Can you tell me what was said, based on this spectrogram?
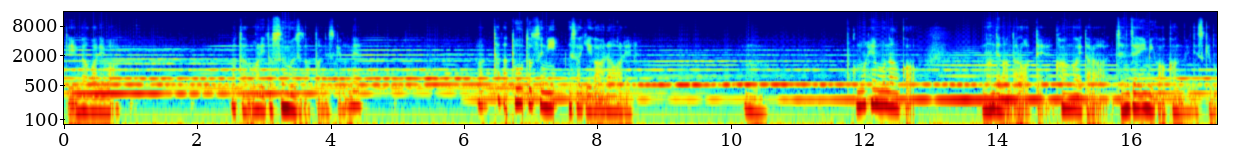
っていう流れはまた割とスムーズだったんですけどね。ただ唐突にうさぎが現れる。うん。この辺もなんかなんでなんだろうって考えたら全然意味がわかんないんですけど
